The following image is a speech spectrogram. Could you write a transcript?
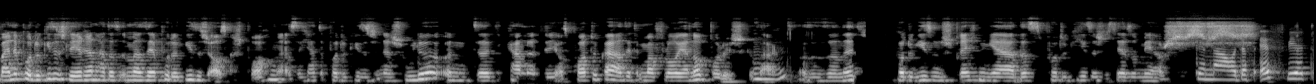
meine Portugiesischlehrerin hat das immer sehr portugiesisch ausgesprochen. Also ich hatte Portugiesisch in der Schule und äh, die kam natürlich aus Portugal und sie hat immer Florianopolis gesagt. Mhm. Also so, ne? Die Portugiesen sprechen ja, das Portugiesisch ist ja so mehr. Genau, das S wird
